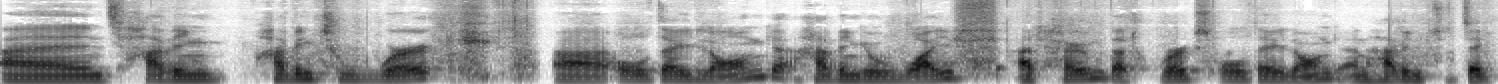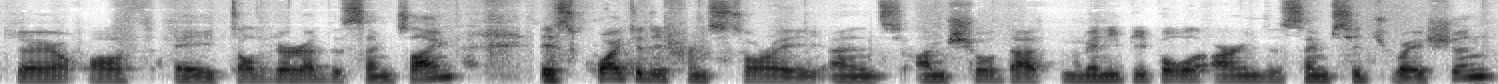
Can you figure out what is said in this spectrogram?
and having having to work uh, all day long, having a wife at home that works all day long, and having to take care of a toddler at the same time is quite a different story. And I'm sure that many people are in the same situation.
